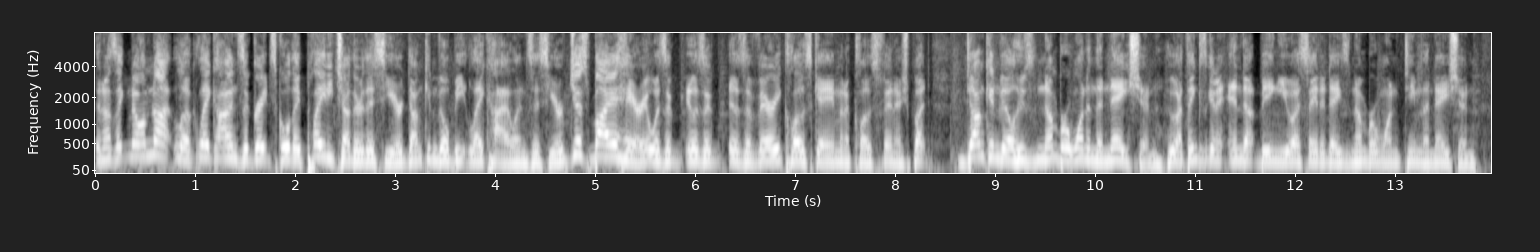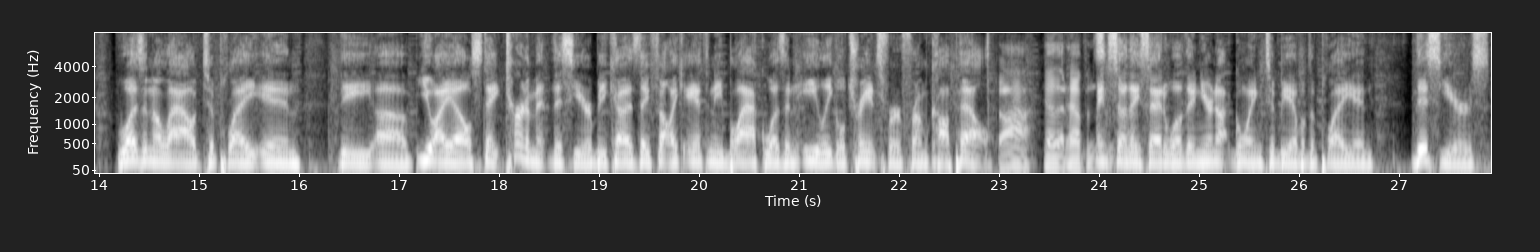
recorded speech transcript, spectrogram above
and I was like, no, I'm not. Look, Lake Highlands is a great school. They played each other this year. Duncanville beat Lake Highlands this year just by a hair. It was a it was a it was a very close game and a close finish. But Duncanville, who's number one in the nation, who I think is going to end up being USA Today's number one team in the nation, wasn't allowed to play in the uh, UIL state tournament this year because they felt like Anthony Black was an illegal transfer from Coppell. ah, yeah, that happens. And so they said, well, then you're not going to be able to play in this year's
